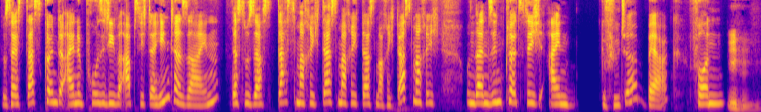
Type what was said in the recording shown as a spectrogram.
Das heißt, das könnte eine positive Absicht dahinter sein, dass du sagst, das mache ich, das mache ich, das mache ich, das mache ich. Und dann sind plötzlich ein gefühlter Berg von mhm.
